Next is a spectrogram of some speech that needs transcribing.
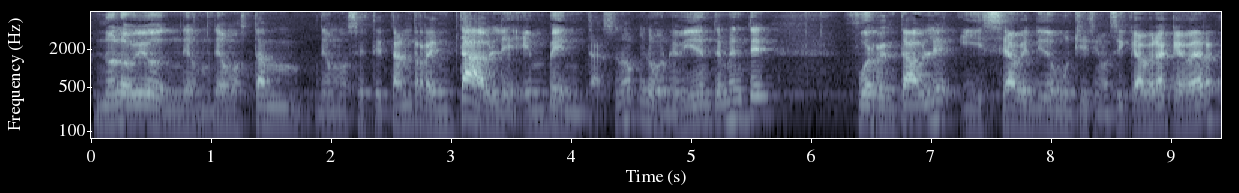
no lo veo digamos tan digamos este tan rentable en ventas no pero bueno evidentemente fue rentable y se ha vendido muchísimo. Así que habrá que ver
